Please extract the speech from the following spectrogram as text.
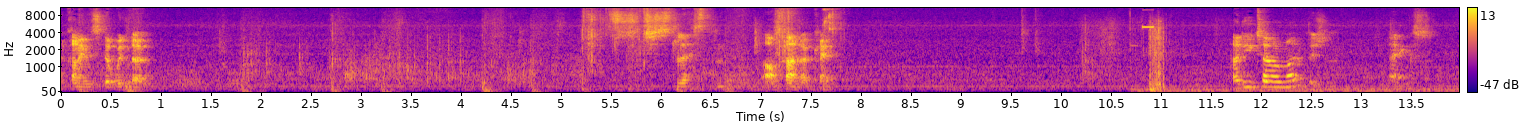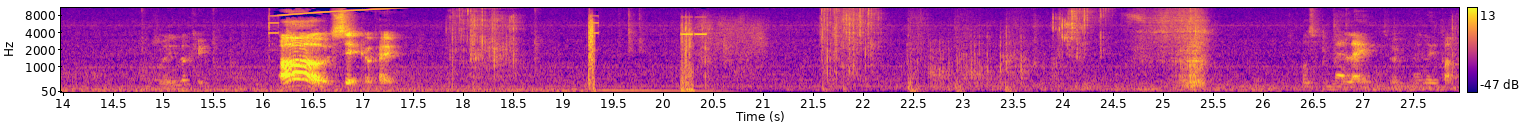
I can't even see the window. Less than. I found it, okay. How do you turn on night vision? X. What are you looking? Oh, sick. Okay. What's melee? Melee button?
